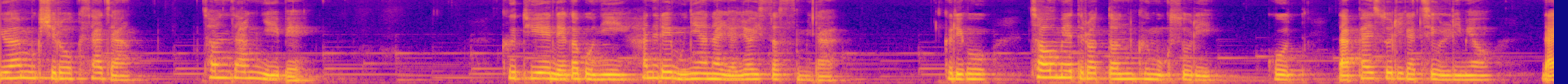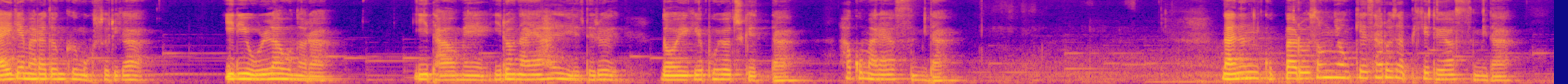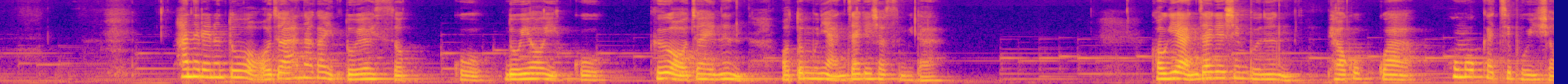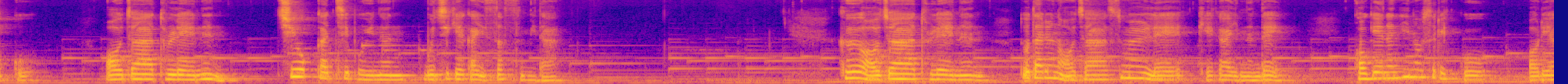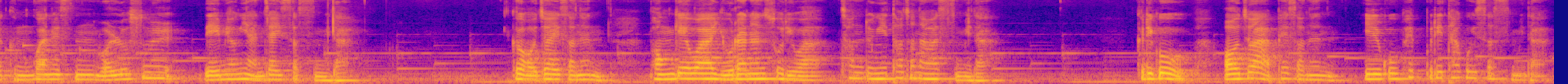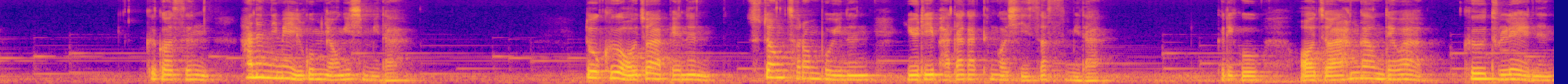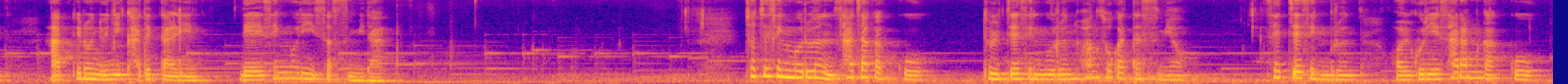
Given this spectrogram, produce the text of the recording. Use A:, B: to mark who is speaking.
A: 요한묵시록 4장 천상 예배 그 뒤에 내가 보니 하늘의 문이 하나 열려 있었습니다. 그리고 처음에 들었던 그 목소리 곧 나팔 소리 같이 울리며 나에게 말하던 그 목소리가 이리 올라오너라 이 다음에 일어나야 할 일들을 너에게 보여주겠다 하고 말하였습니다. 나는 곧바로 성령께 사로잡히게 되었습니다. 하늘에는 또 어자 하나가 놓여 있었고, 놓여 있고, 그 어자에는 어떤 분이 앉아 계셨습니다. 거기에 앉아 계신 분은 벽옥과 홍옥같이 보이셨고, 어자 둘레에는 치옥같이 보이는 무지개가 있었습니다. 그 어자 둘레에는 또 다른 어자 24개가 있는데 거기에는 흰 옷을 입고 머리에 금관을 쓴 원로 24명이 앉아 있었습니다. 그 어자에서는 번개와 요란한 소리와 천둥이 터져 나왔습니다. 그리고 어자 앞에서는 일곱 횃불이 타고 있었습니다. 그것은 하느님의 일곱 영이십니다. 또 그 어저 앞에는 수정처럼 보이는 유리 바다 같은 것이 있었습니다. 그리고 어저 한가운데와 그 둘레에는 앞뒤로 눈이 가득 달린 네 생물이 있었습니다. 첫째 생물은 사자 같고 둘째 생물은 황소 같았으며 셋째 생물은 얼굴이 사람 같고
